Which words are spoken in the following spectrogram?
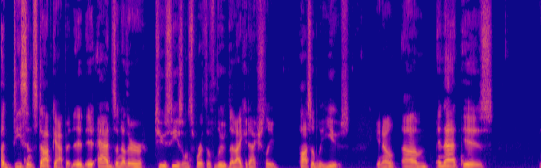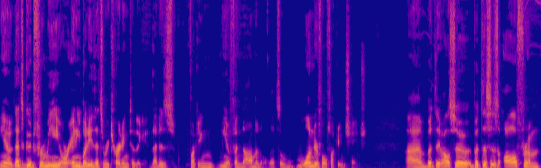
a decent stopgap. It, it, it adds another two seasons worth of loot that i could actually possibly use you know? Um, and that is you know that's good for me or anybody that's returning to the game. That is fucking you know phenomenal. That's a wonderful fucking change. Um, but they've also but this is all from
